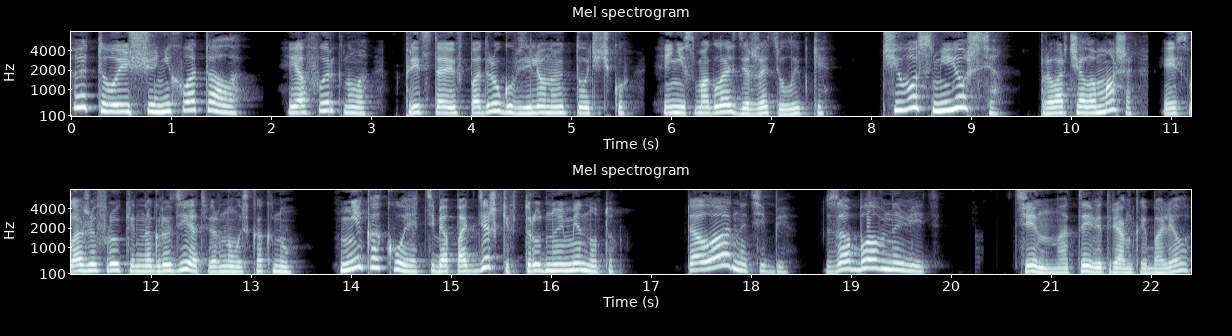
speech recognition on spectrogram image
«Этого еще не хватало». Я фыркнула, представив подругу в зеленую точечку, и не смогла сдержать улыбки. «Чего смеешься?» – проворчала Маша и, сложив руки на груди, отвернулась к окну. «Никакой от тебя поддержки в трудную минуту». «Да ладно тебе, забавно ведь». «Тин, а ты ветрянкой болела?»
